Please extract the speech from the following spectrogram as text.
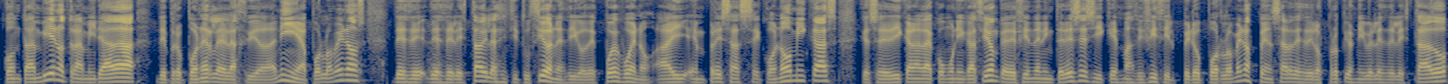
con también otra mirada de proponerle a la ciudadanía, por lo menos desde, desde el Estado y las instituciones. Digo, después, bueno, hay empresas económicas que se dedican a la comunicación, que defienden intereses y que es más difícil difícil, pero por lo menos pensar desde los propios niveles del Estado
